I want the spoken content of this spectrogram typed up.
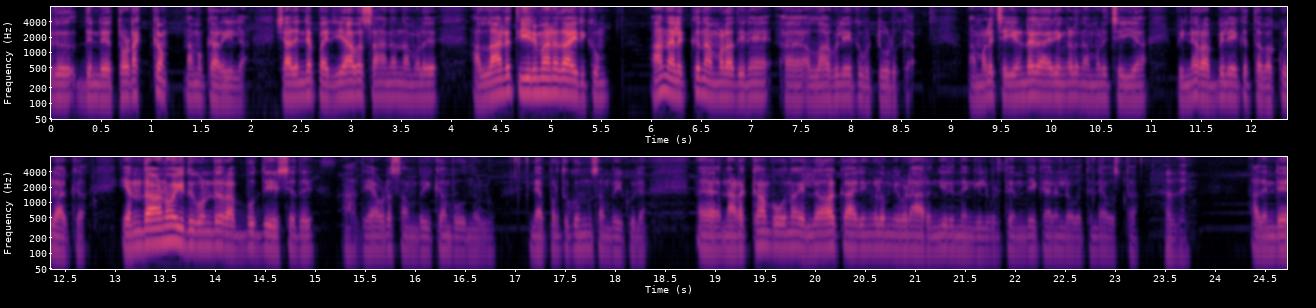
ഒരു ഇതിന്റെ തുടക്കം നമുക്കറിയില്ല. പക്ഷെ അതിന്റെ പര്യാവസാനം നമ്മൾ അള്ളാന്റെ തീരുമാനതായിരിക്കും ആ നിലയ്ക്ക് നമ്മളതിനെ അള്ളാഹുലേക്ക് വിട്ടുകൊടുക്കുക. നമ്മൾ ചെയ്യേണ്ട കാര്യങ്ങൾ നമ്മൾ ചെയ്യുക. പിന്നെ റബ്ബിലേക്ക് തവക്കുലാക്കുക. എന്താണോ ഇതുകൊണ്ട് റബ്ബ് ഉദ്ദേശിച്ചത് അതേ അവിടെ സംഭവിക്കാൻ പോകുന്നുള്ളൂ. ഇതിന്റെ അപ്പുറത്തേക്കൊന്നും സംഭവിക്കില്ല നടക്കാൻ പോകുന്ന എല്ലാ കാര്യങ്ങളും ഇവിടെ അറിഞ്ഞിരുന്നെങ്കിൽ ഇവിടുത്തെ ഇന്ത്യക്കാരൻ ലോകത്തിന്റെ അവസ്ഥ? അതെ. അതിന്റെ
